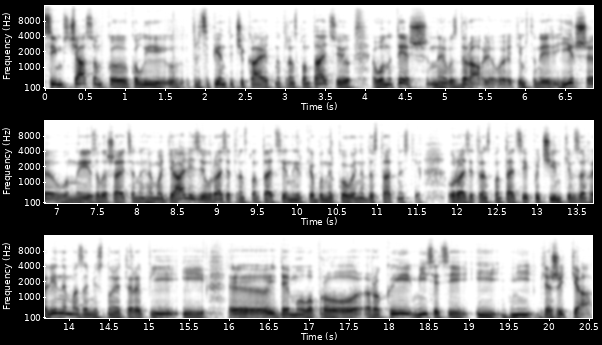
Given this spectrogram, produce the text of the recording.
цим часом, коли реципієнти чекають на трансплантацію, вони теж не виздоравлюють. Їм стане гірше, вони залишаються на гемодіалізі у разі трансплантації нирки або ниркової недостатності. У разі трансплантації печінки взагалі нема замісної терапії, і е, йде мова про роки, місяці і дні для життя.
